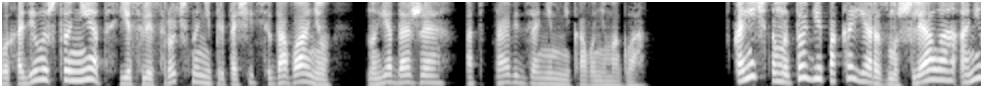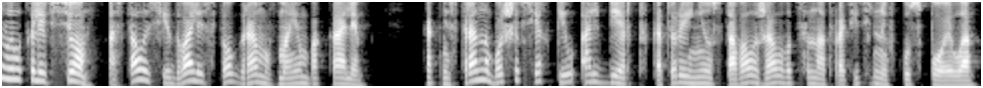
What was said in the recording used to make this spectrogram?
Выходило, что нет, если срочно не притащить сюда Ваню — но я даже отправить за ним никого не могла. В конечном итоге, пока я размышляла, они вылокали все, осталось едва ли сто грамм в моем бокале. Как ни странно, больше всех пил Альберт, который не уставал жаловаться на отвратительный вкус пойла.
